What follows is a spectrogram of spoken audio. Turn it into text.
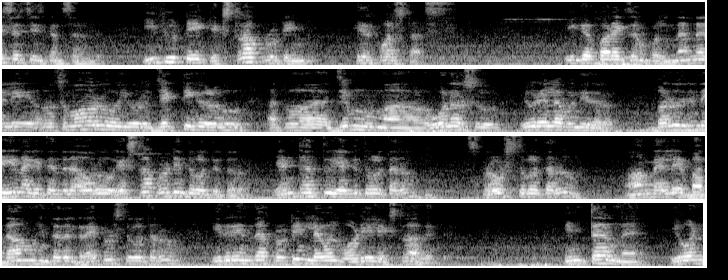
research is concerned if you take extra protein hair fall starts ಈಗ ಫಾರ್ ಎಕ್ಸಾಂಪಲ್ ನನ್ನಲ್ಲಿ ಸುಮಾರು ಇವರು ಜಟ್ಟಿಗಳು ಅಥವಾ ಜಿಮ್ ಓನರ್ಸು ಇವರೆಲ್ಲ ಬಂದಿದ್ದಾರೆ. ಬರೋದ್ರಿಂದ ಏನಾಗುತ್ತೆ ಅಂದರೆ ಅವರು ಎಕ್ಸ್ಟ್ರಾ ಪ್ರೋಟೀನ್ ತೊಗೊಳ್ತಿರ್ತಾರೆ. ಎಂಟು ಹತ್ತು ಎಗ್ ತೊಗೊಳ್ತಾರೋ ಸ್ಪ್ರೌಟ್ಸ್ ತಗೊಳ್ತಾರೋ ಆಮೇಲೆ ಬಾದಾಮ್ ಇಂಥದ್ದು ಡ್ರೈ ಫ್ರೂಟ್ಸ್ ತಗೋತಾರು ಇದರಿಂದ ಪ್ರೋಟೀನ್ ಲೆವೆಲ್ ಬಾಡಿಯಲ್ಲಿ ಎಕ್ಸ್ಟ್ರಾ ಆಗುತ್ತೆ. ಇಂಟರ್ನ್ turn even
